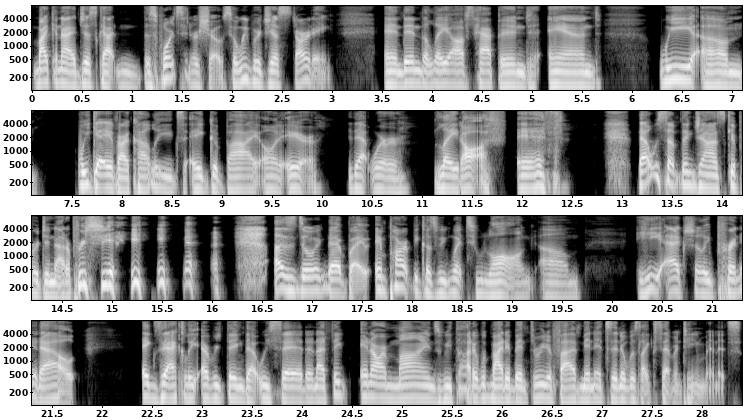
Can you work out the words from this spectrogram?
Mike and I had just gotten the Sports Center show, so we were just starting, and then the layoffs happened, and we um, we gave our colleagues a goodbye on air that were laid off. And that was something John Skipper did not appreciate us doing that, but in part because we went too long. Um, he actually printed out exactly everything that we said. And I think in our minds, we thought it might have been three to five minutes, and it was like 17 minutes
